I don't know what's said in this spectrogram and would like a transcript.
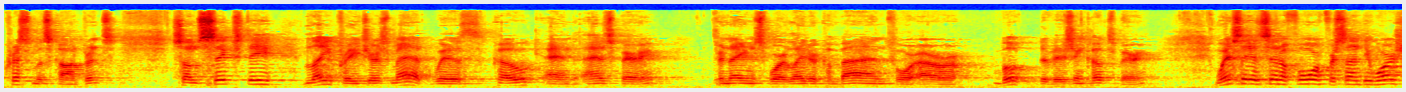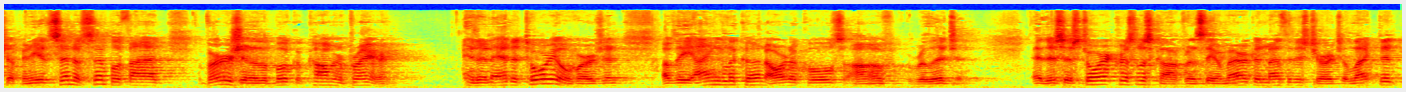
Christmas conference. Some 60 lay preachers met with Coke and Asbury. Their names were later combined for our book division, Cokesbury. Wesley had sent a form for Sunday worship, and he had sent a simplified version of the Book of Common Prayer and an editorial version of the Anglican Articles of Religion. At this historic Christmas conference, the American Methodist Church elected,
